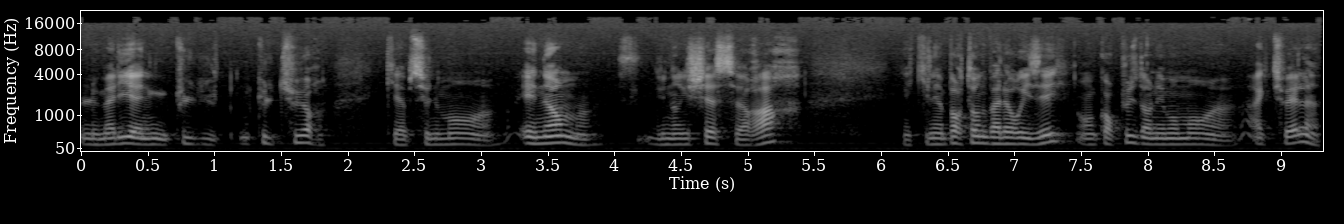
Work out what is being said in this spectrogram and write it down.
Le Mali a une culture qui est absolument énorme, d'une richesse rare et qu'il est important de valoriser, encore plus dans les moments euh, actuels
